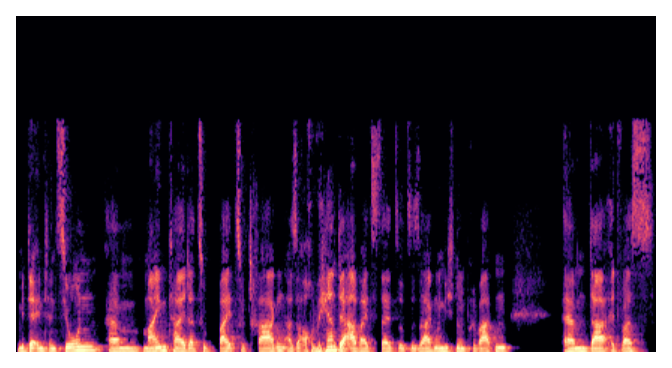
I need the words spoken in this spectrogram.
Mit der Intention, ähm, meinen Teil dazu beizutragen, also auch während der Arbeitszeit sozusagen und nicht nur im privaten, ähm, da etwas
